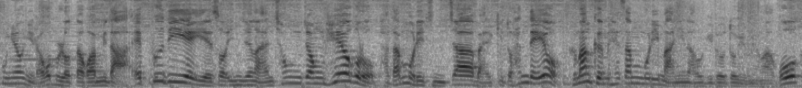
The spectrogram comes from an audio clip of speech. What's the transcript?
통영이라고 불렀다고 합니다. FDA에서 인증한 청정 해역으로 바닷물이 진짜 맑기도 한데요. 그만큼 해산물이 많이 나오기로도 유명하고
